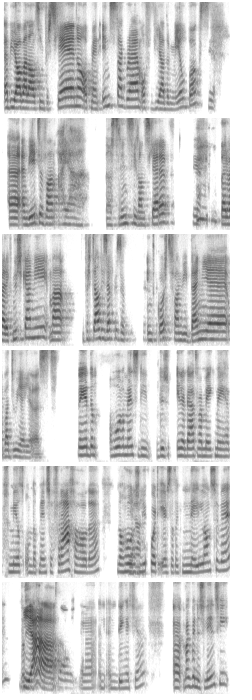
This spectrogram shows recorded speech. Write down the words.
hebben jou wel al zien verschijnen op mijn Instagram of via de mailbox. Ja. Uh, en weten van, ah ja, dat is Lindsay van Scherp. Ja. Daar werk ik Nushka mee. Maar vertel eens even in het kort van wie ben jij, wat doe jij juist? Nee, dan horen mensen die dus inderdaad waarmee ik mee heb gemaild omdat mensen vragen hadden, dan horen ze nu voor het eerst dat ik Nederlandse ben. Dat is ja. wel uh, een, een dingetje. Uh, maar ik ben dus Lindsay.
